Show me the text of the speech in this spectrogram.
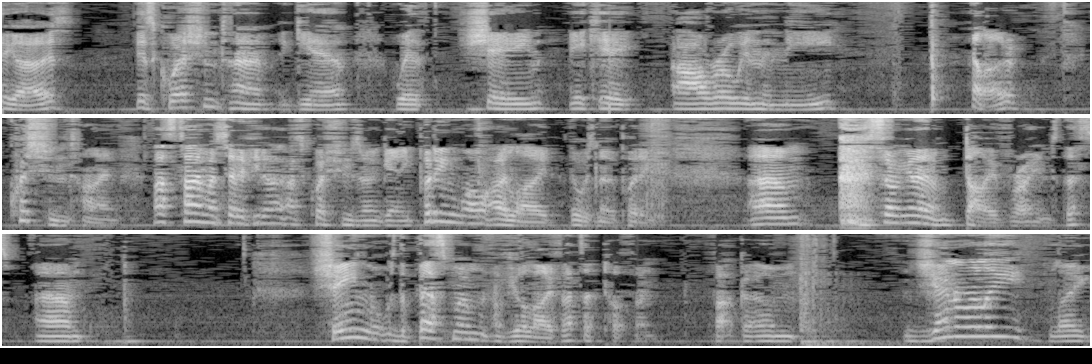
Hey guys, it's question time again with Shane, aka Arrow in the knee. Hello. Question time. Last time I said if you don't ask questions, you don't get any pudding. Well, I lied. There was no pudding. Um, so I'm gonna dive right into this. Um, Shane, what was the best moment of your life? That's a tough one. Fuck. Um, generally, like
